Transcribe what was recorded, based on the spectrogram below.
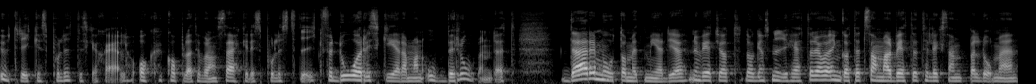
utrikespolitiska skäl och kopplat till vår säkerhetspolitik, för då riskerar man oberoendet. Däremot om ett medie, nu vet jag att Dagens Nyheter har ingått ett samarbete till exempel då med en,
